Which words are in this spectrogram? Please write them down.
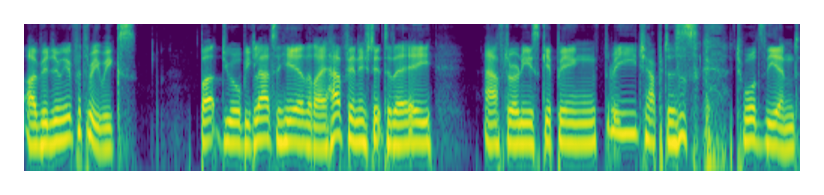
I've been doing it for three weeks. But you will be glad to hear that I have finished it today after only skipping three chapters towards the end.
